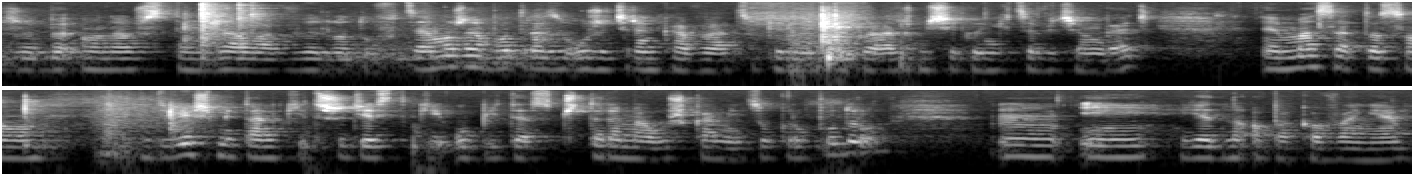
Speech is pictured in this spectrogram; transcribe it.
żeby ona już stężała w lodówce. Można było teraz użyć rękawa cukierniczego, już mi się go nie chce wyciągać. E, Masa to są dwie śmietanki 30 ubite z czterema łyżkami cukru pudru mm, i jedno opakowanie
